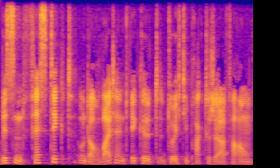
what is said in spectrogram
Wissen festigt und auch weiterentwickelt durch die praktische Erfahrung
